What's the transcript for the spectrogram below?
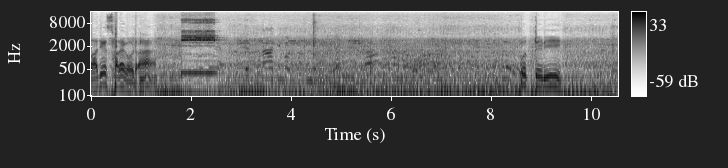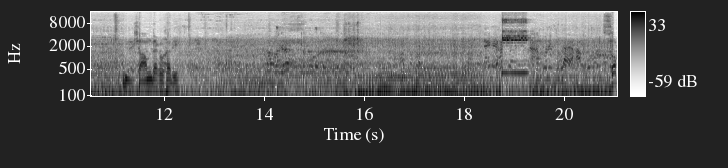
বাজে সাড়ে এগারোটা হ্যাঁ? ও তেরি। জাম দেখো খালি। সব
